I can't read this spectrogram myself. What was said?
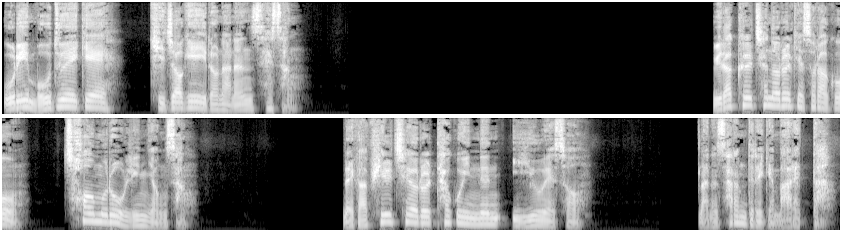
우리 모두에게 기적이 일어나는 세상. 위라클 채널을 개설하고 처음으로 올린 영상. 내가 휠체어를 타고 있는 이유에서 나는 사람들에게 말했다.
